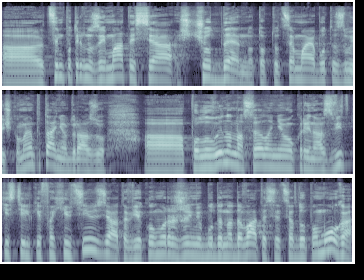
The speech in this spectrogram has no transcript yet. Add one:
е, цим потрібно займатися щоденно. Тобто, це має бути звичка. У мене питання одразу: е, половина населення України. А звідки стільки фахівців взяти? В якому режимі буде надаватися ця допомога?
